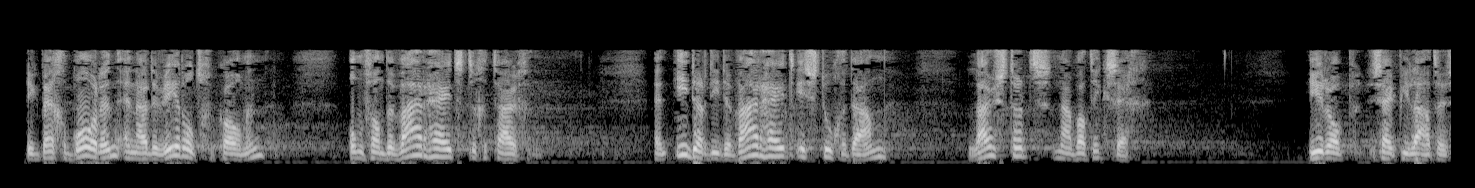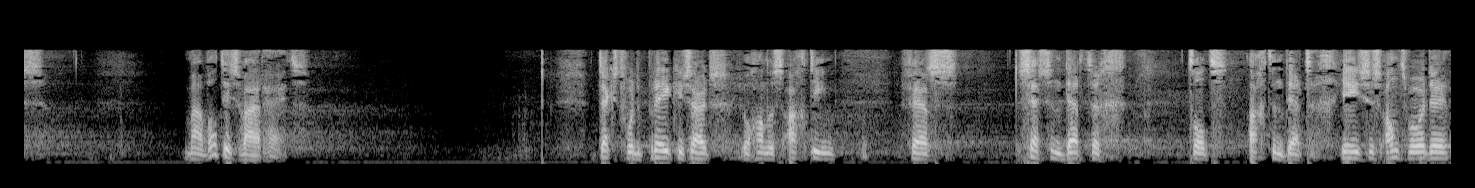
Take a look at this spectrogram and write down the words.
Ik ben geboren en naar de wereld gekomen om van de waarheid te getuigen. En ieder die de waarheid is toegedaan, luistert naar wat ik zeg. Hierop zei Pilatus, maar wat is waarheid? De tekst voor de preek is uit Johannes 18, vers 36 tot 38. Jezus antwoordde,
